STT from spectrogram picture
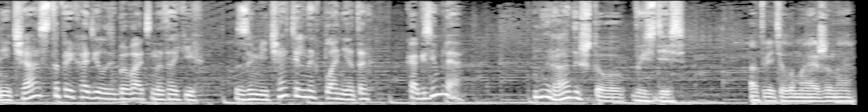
Не часто приходилось бывать на таких замечательных планетах, как Земля. «Мы рады, что вы здесь», — ответила моя жена.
